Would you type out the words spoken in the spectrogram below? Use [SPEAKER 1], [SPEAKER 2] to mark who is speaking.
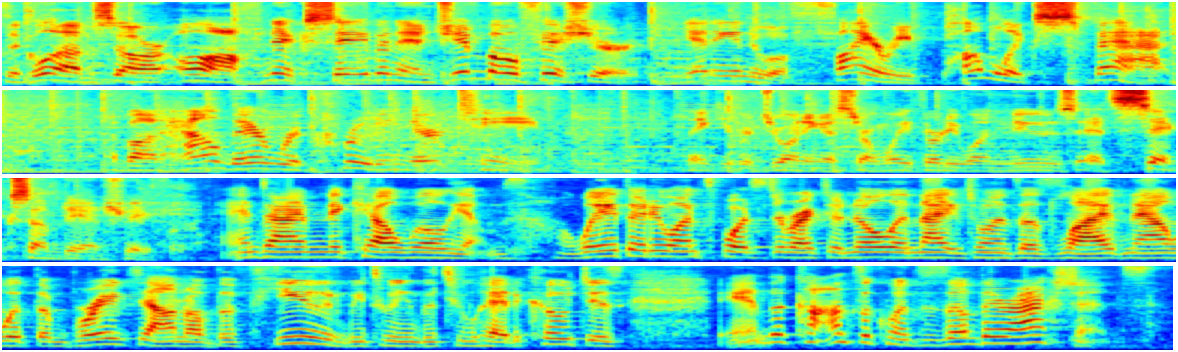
[SPEAKER 1] The gloves are off. Nick Saban and Jimbo Fisher getting into a fiery public spat about how they're recruiting their team. Thank you for joining us on WAAY 31 News at 6. I'm Dan Schaefer.
[SPEAKER 2] And I'm Nikel Williams. WAAY 31 Sports Director Nolan Knight joins us live now with the breakdown of the feud between the two head coaches and the consequences of their actions.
